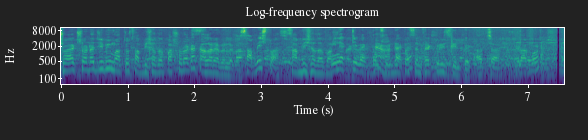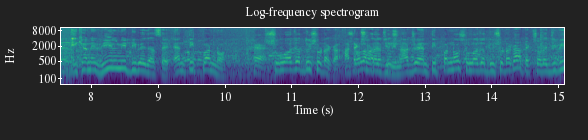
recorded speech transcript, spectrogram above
ছয় একশো আটা জিবি মাত্র ছাব্বিশ হাজার পাঁচশো টাকা কালার অ্যাভেলেবেল ছাব্বিশ পাঁচ? ছাব্বিশ হাজার পাঁচশো Inactive একদম hundred percent factory seal pack আচ্ছা তারপর? এখানে রিয়েলমি ডিভাইস আছে এন তিপ্পান্ন। হ্যাঁ। ষোলো হাজার দুইশো টাকা আট একশো আঠাশ জিবি। 16,200 নার্জো এন তিপ্পান্ন ষোলো হাজার দুইশো টাকা আট একশো আঠাশ জিবি।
